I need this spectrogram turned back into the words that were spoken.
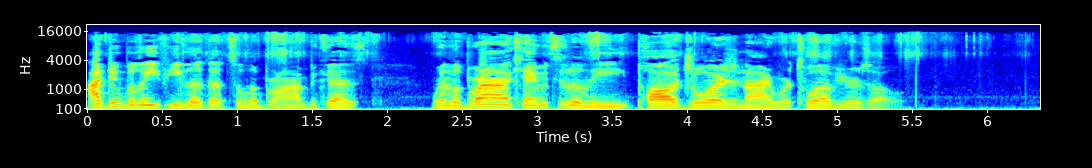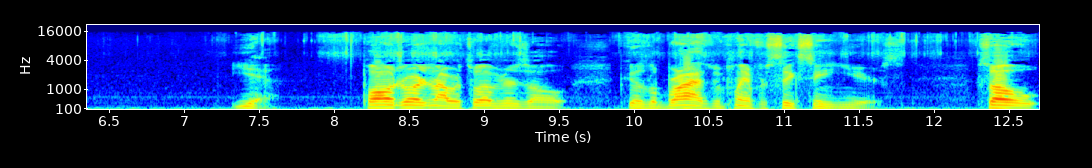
I do believe he looked up to LeBron because when LeBron came into the league, Paul George and I were 12 years old. Yeah. Paul George and I were 12 years old because LeBron has been playing for 16 years. So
